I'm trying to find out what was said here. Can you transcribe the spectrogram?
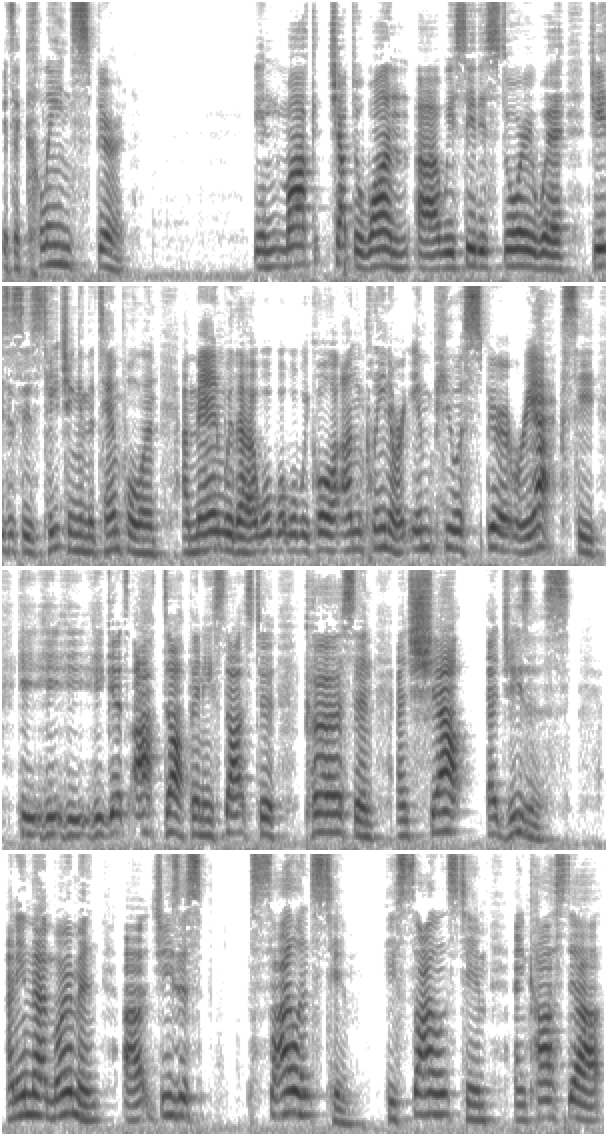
It's a clean spirit. In Mark chapter 1, uh, we see this story where Jesus is teaching in the temple, and a man with a, what, what we call an unclean or impure spirit reacts. He, he, he, he, he gets arced up and he starts to curse and, and shout at Jesus. And in that moment, uh, Jesus silenced him. He silenced him and cast out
